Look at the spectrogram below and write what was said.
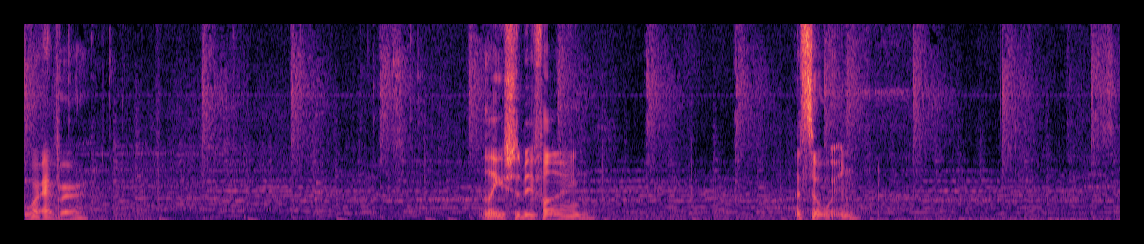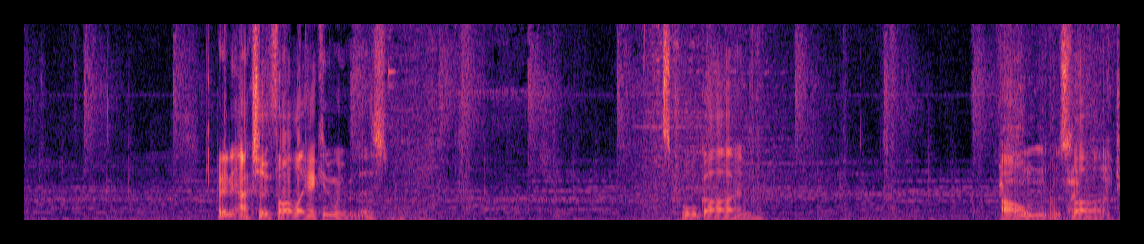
Wherever. I think it should be fine. That's a win. I didn't actually thought like I can win with this. This cool guy. Oh, onslaught.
